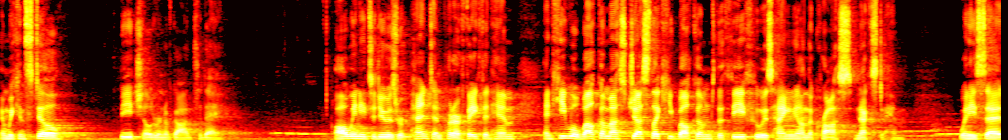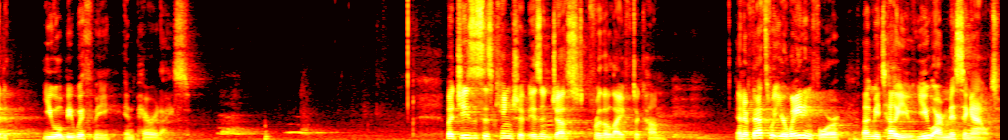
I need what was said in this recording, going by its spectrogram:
And we can still be children of God today. All we need to do is repent and put our faith in Him, and He will welcome us just like He welcomed the thief who was hanging on the cross next to Him when He said, You will be with me in paradise. But Jesus' kingship isn't just for the life to come. And if that's what you're waiting for, let me tell you, you are missing out.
